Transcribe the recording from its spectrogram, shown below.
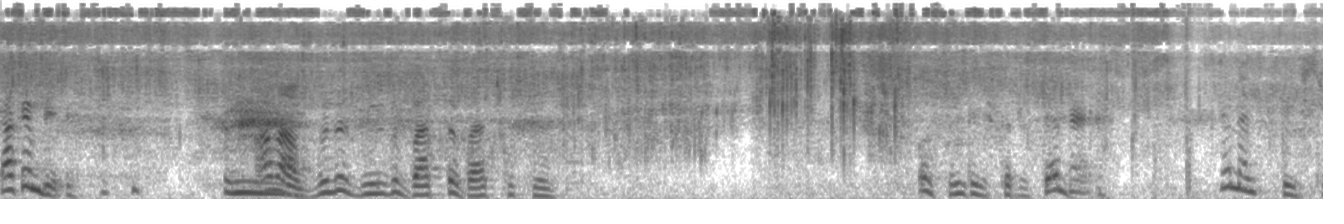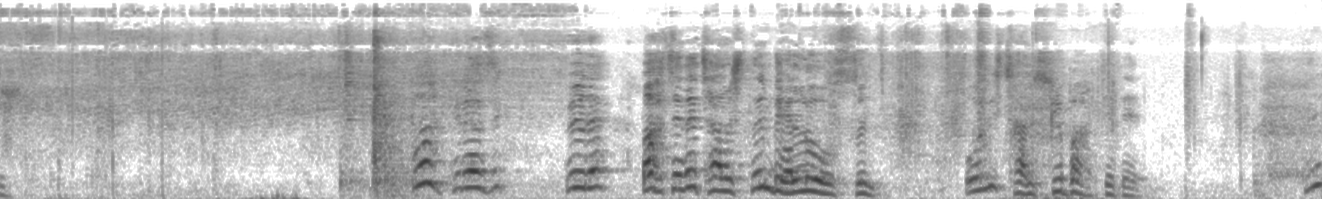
Bakın bir. Ama bunu yüzü battı battı. Olsun değiştiririz değil mi? Hemen değiştir. Oh, birazcık böyle bahçede çalıştığın belli olsun. O iş çalışıyor bahçede. Hı?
